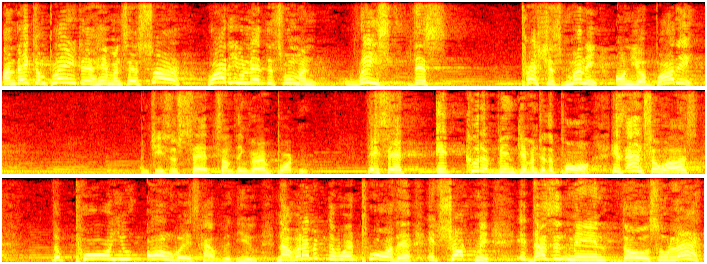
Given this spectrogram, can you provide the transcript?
And they complained to him and said, Sir, why do you let this woman waste this precious money on your body? And Jesus said something very important. They said, It could have been given to the poor. His answer was, the poor you always have with you. Now, when I look at the word poor there, it shocked me. It doesn't mean those who lack.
